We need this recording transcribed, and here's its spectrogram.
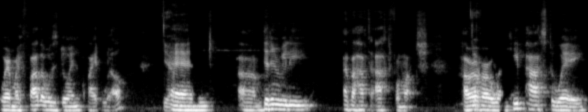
where my father was doing quite well yeah. and um, didn't really ever have to ask for much. However, yeah. when he passed away,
